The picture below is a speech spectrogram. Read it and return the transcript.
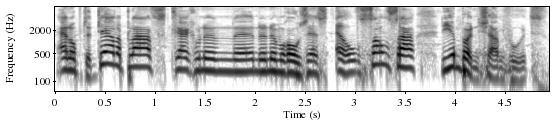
En op de derde plaats krijgen we een, eh, de nummer 6 El Salsa die een bunch aanvoert.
